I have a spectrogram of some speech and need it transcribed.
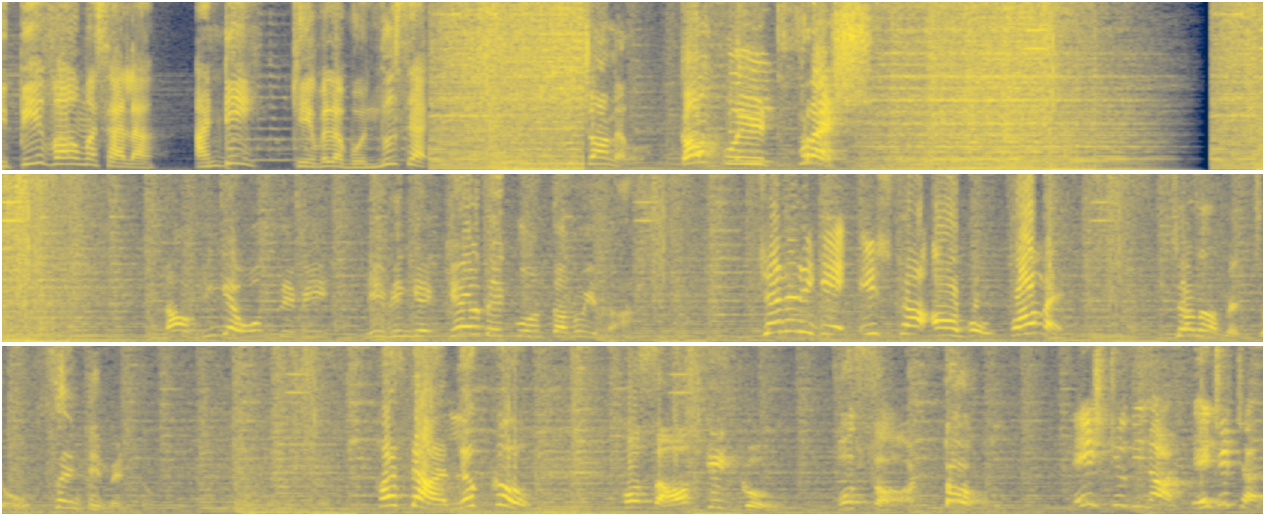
ಇಪಿ ವಾವ್ ಮಸಾಲ. ಅಂಡಿ ಕೇವಲ ಒಂದು ಸ್ಯಾ ಚಾನೆಲ್ ಕಂಪ್ಲೀಟ್ ಫ್ರೆಶ್ ನಾವು ಹಿಂಗೆ ಓದ್ತೀವಿ ನೀವ್ ಹಿಂಗೆ ಕೇಳಬೇಕು ಅಂತಾನೂ ಇಲ್ಲ. ಜನರಿಗೆ ಇಷ್ಟ ಆಗೋ ಫಾರ್ಮೆಟ್ ಜನ ಮೆಚ್ಚೋ ಸೆಂಟಿಮೆಂಟ್ ಹೊಸ ಲುಕ್ಕು. ಹೊಸ ಕಿಕ್ಕು. ಹೊಸ ಟಾಕ್ ಇಷ್ಟು ದಿನ ಡಿಜಿಟಲ್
